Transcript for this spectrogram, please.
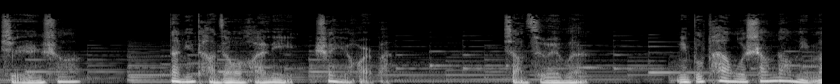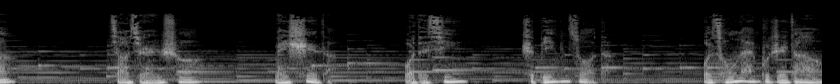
雪人说。那你躺在我怀里睡一会儿吧。小刺猬问：“你不怕我伤到你吗？”小雪人说：“没事的，我的心是冰做的，我从来不知道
